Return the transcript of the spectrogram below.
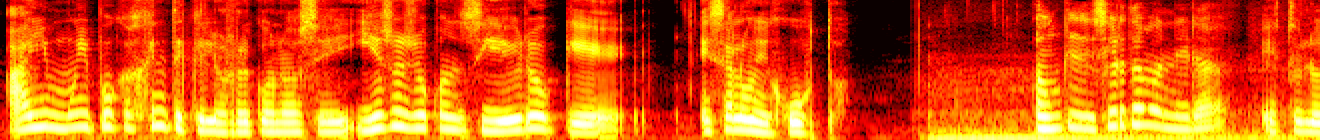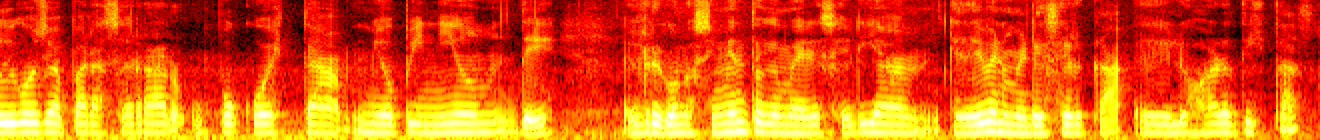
hay muy poca gente que los reconoce y eso yo considero que es algo injusto. Aunque de cierta manera, esto lo digo ya para cerrar un poco esta mi opinión de el reconocimiento que merecerían, que deben merecer eh, los artistas,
